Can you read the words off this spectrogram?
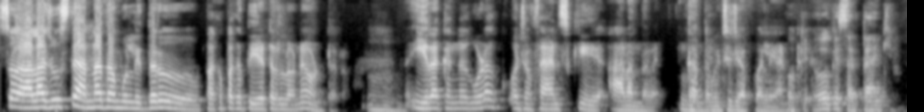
సో అలా చూస్తే అన్నదమ్ములు ఇద్దరు పక్కపక్క థియేటర్లోనే ఉంటారు. ఈ రకంగా కూడా కొంచెం ఫ్యాన్స్కి ఆనందమే. ఇంకా అంతమించి చెప్పాలి అంటే. Okay. Okay sir. Thank you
